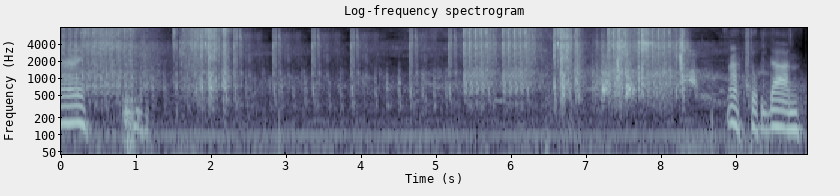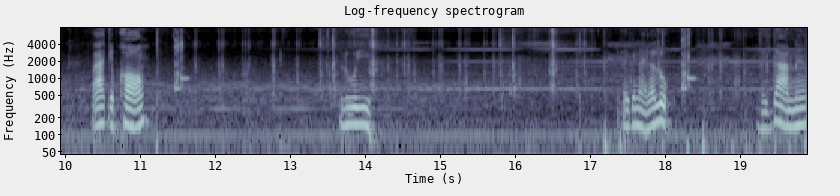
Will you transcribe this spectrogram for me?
ง่ายอะ จบอีกด่าน ไปเก็บของ ลุย ไปไปไหนแล้วลูกอีกด่านนึง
